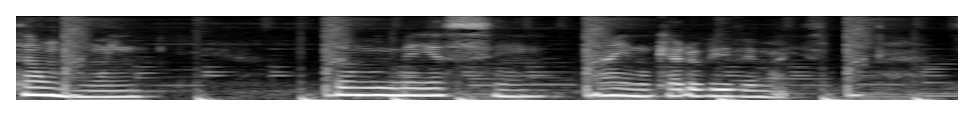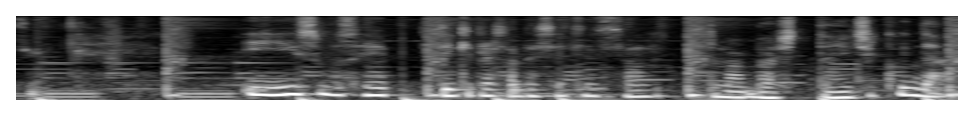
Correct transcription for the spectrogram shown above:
tão ruim, tão meio assim, ai, não quero viver mais. Assim. E isso você tem que prestar bastante atenção tomar bastante cuidado.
